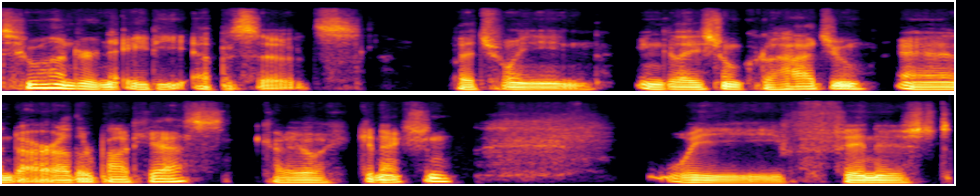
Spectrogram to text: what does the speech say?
280 episodes between English no Rádio and our other podcast, Karaoke Connection. We finished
